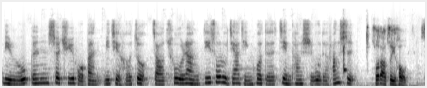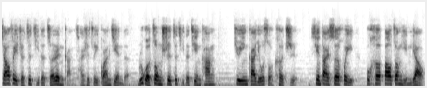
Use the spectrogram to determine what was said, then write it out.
例如跟社区伙伴密切合作，找出让低收入家庭获得健康食物的方式。说到最后，消费者自己的责任感才是最关键的。如果重视自己的健康，就应该有所克制。现代社会不喝包装饮料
